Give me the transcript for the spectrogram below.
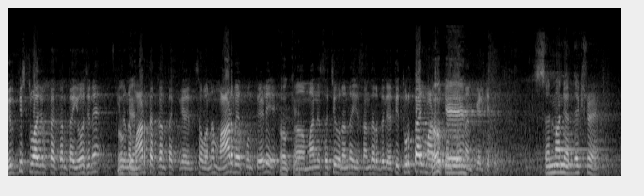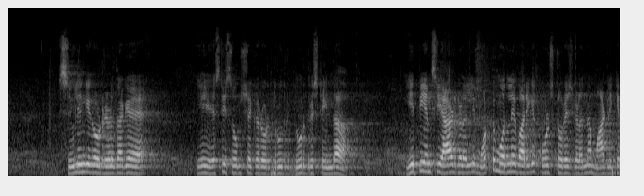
ನಿರ್ದಿಷ್ಟವಾಗಿರ್ತಕ್ಕಂಥ ಯೋಜನೆ ಇದನ್ನ. ಮಾಡ್ತಕ್ಕಂಥ ಕೆಲಸವನ್ನ ಮಾಡಬೇಕು ಅಂತೇಳಿ. ಮಾನ್ಯ ಸಚಿವರನ್ನ ಈ ಸಂದರ್ಭದಲ್ಲಿ ಅತಿ ತುರ್ತಾಗಿ ಮಾಡಬೇಕು ನಾನು ಕೇಳ್ಕೊತೀನಿ ಸನ್ಮಾನ್ಯ ಅಧ್ಯಕ್ಷರೇ ಶಿವಲಿಂಗೇಗೌಡರು ಹೇಳಿದಾಗೆ ಈ ಎಸ್ ಟಿ ಸೋಮಶೇಖರ್ ಅವ್ರ ದೂರ ದೂರದೃಷ್ಟಿಯಿಂದ ಎ ಪಿ ಎಂ ಸಿ ಯಾರ್ಡ್ಗಳಲ್ಲಿ ಮೊಟ್ಟ ಮೊದಲೇ ಬಾರಿಗೆ ಕೋಲ್ಡ್ ಸ್ಟೋರೇಜ್ಗಳನ್ನು ಮಾಡಲಿಕ್ಕೆ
